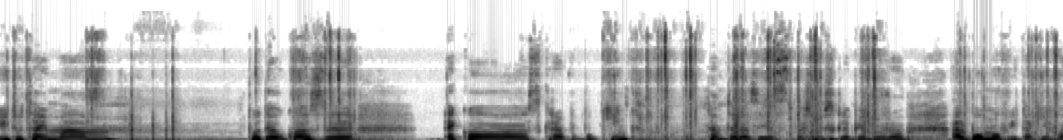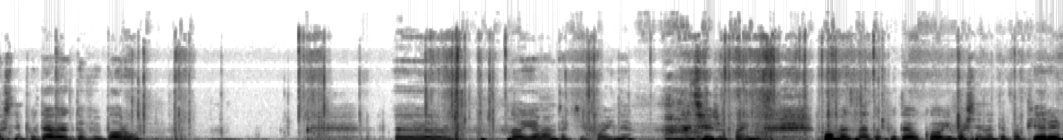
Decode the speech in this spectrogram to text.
I tutaj mam pudełko z Eco Scrapbooking. Tam teraz jest właśnie w sklepie dużo albumów i takich właśnie pudełek do wyboru. Yy, No i ja mam taki fajny, mam nadzieję, że fajny pomysł na to pudełko i właśnie na te papiery.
